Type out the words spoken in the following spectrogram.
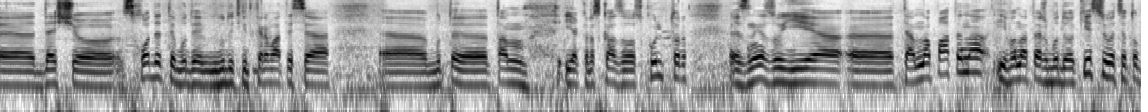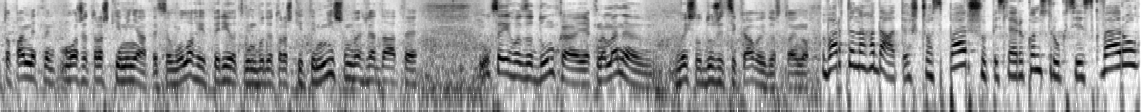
е, дещо сходити, буде, будуть відкриватися е, там, як розказував скульптор, знизу є темна патина, і вона теж буде окислюватися, тобто пам'ятник може трошки мінятися. У вологий період він буде трошки темнішим виглядати. Ну, це його задумка, як на мене, вийшло дуже цікаво і достойно. Варто нагадати, що спершу після реконструкції скверу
